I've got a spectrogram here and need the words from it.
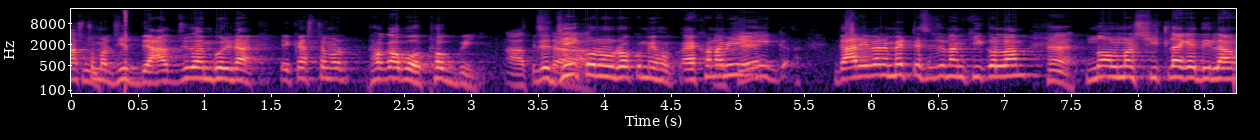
কাস্টমার জিতবে। আর যদি আমি বলি না এই কাস্টমার ঠকাবো ঠকবি আচ্ছা। এটা যে কোনো রকমই হোক। এখন আমি গাড়ি ভাড়া মেট্রেসের জন্য আমি কি করলাম হ্যাঁ। নর্মাল শীট লাগিয়ে দিলাম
